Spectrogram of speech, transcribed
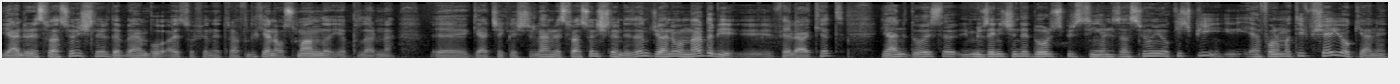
yani restorasyon işleri de ben bu Ayasofya'nın etrafındaki yani Osmanlı yapılarına e, gerçekleştirilen restorasyon işlerinde dedim. Yani onlar da bir e, felaket. Yani dolayısıyla müzenin içinde doğru bir sinyalizasyon yok. Hiçbir informatif şey yok yani.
